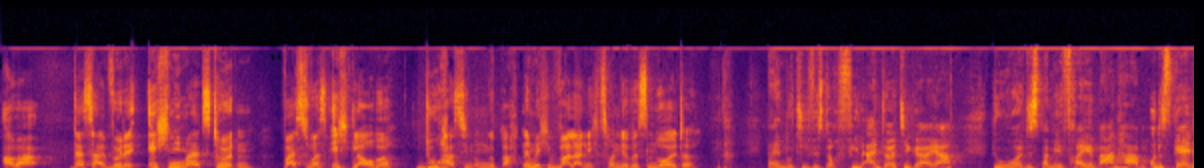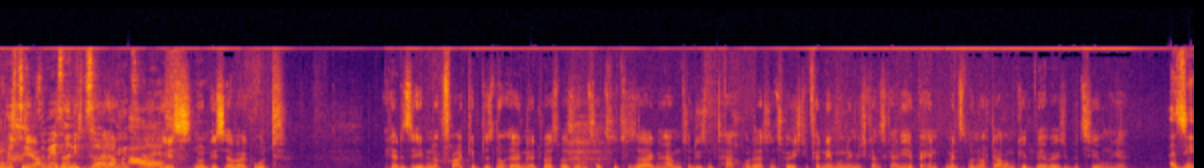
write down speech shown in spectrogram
Aber deshalb würde ich niemals töten. Weißt du, was ich glaube? Du hast ihn umgebracht, nämlich weil er nichts von dir wissen wollte. Dein Motiv ist doch viel eindeutiger, ja? Du wolltest bei mir freie Bahn haben und das Geld hättest du Ja. sowieso nicht doch zurückgezahlt. Nun ist, nun ist aber gut. Ich hatte Sie eben noch gefragt, gibt es noch irgendetwas, was Sie uns dazu zu sagen haben zu diesem Tag? Oder sonst würde ich die Vernehmung nämlich ganz gerne hier beenden, wenn es nur noch darum geht, wer welche Beziehung hier. Also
